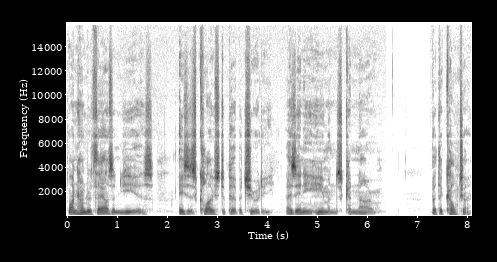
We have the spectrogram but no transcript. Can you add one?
100,000 years is as close to perpetuity as any humans can know. But the culture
